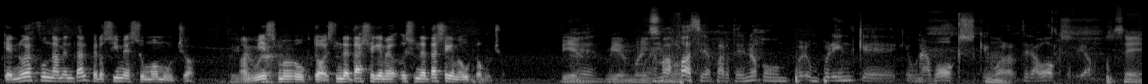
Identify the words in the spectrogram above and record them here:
que no es fundamental, pero sí me sumó mucho. A mí eso me gustó, es un detalle que me, es un detalle que me gustó mucho. Bien, bien, buenísimo. Es más fácil aparte, ¿no? Como un, print que, una box, que mm. guardarte la box, digamos. Sí.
